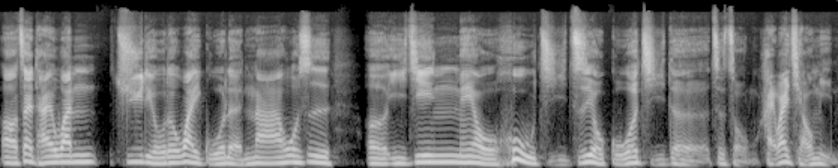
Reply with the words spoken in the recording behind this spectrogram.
哦，在台湾居留的外国人呐，或是呃已经没有户籍只有国籍的这种海外侨民。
